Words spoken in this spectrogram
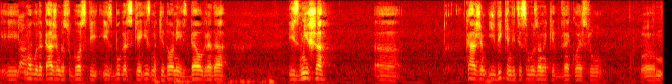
i da. mogu da kažem da su gosti iz Bugarske, iz Makedonije, iz Beograda, iz Niša, uh, kažem, i vikendice sam uzao neke dve koje su, um,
